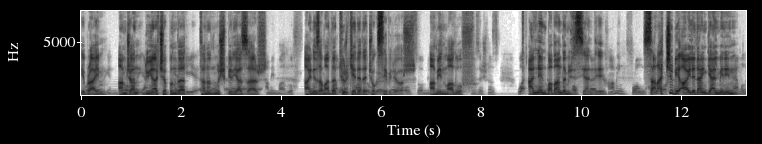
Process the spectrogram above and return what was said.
İbrahim. Amcan dünya çapında tanınmış bir yazar. Aynı zamanda Türkiye'de de çok seviliyor. Amin Maluf. Annen baban da müzisyendi. Sanatçı bir aileden gelmenin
